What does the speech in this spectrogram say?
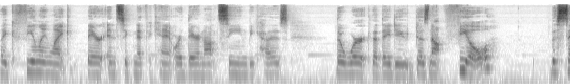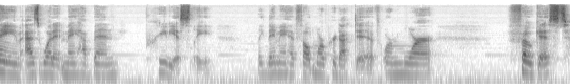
like feeling like they're insignificant or they're not seen because the work that they do does not feel the same as what it may have been previously. Like they may have felt more productive or more focused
